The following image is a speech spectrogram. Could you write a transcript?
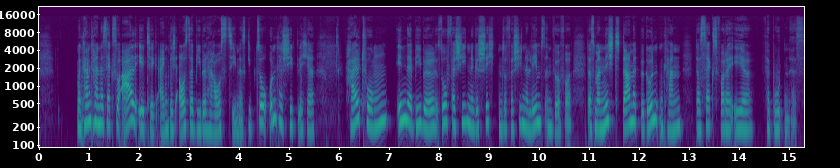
Man kann keine Sexualethik eigentlich aus der Bibel herausziehen. Es gibt so unterschiedliche Haltungen in der Bibel, so verschiedene Geschichten, so verschiedene Lebensentwürfe, dass man nicht damit begründen kann, dass Sex vor der Ehe verboten ist.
